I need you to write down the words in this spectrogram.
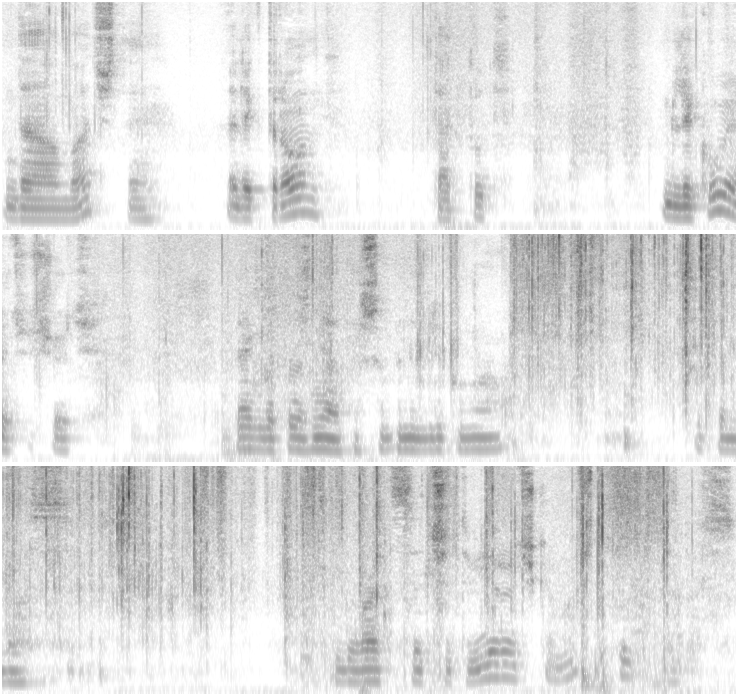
Да, бачите? Електрон. Так, тут блікує чуть-чуть. Як би то зняти, щоб не блікував. Це нас. 24. Бачите тут зараз.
